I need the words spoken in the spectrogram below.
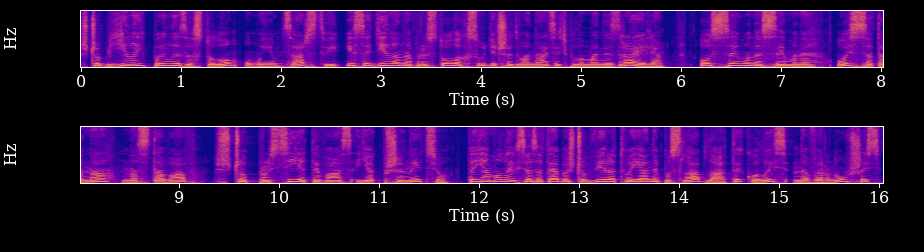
щоб їли й пили за столом у моїм царстві і сиділа на престолах, судячи дванадцять племен Ізраїля. О Симоне, Симоне, ось сатана наставав, щоб просіяти вас як пшеницю. Та я молився за тебе, щоб віра твоя не послабла, а ти колись, навернувшись,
